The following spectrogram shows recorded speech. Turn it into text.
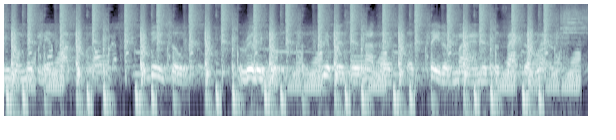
you for making it possible, being so really hip. Is not a, a state of mind, it's a fact of life.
